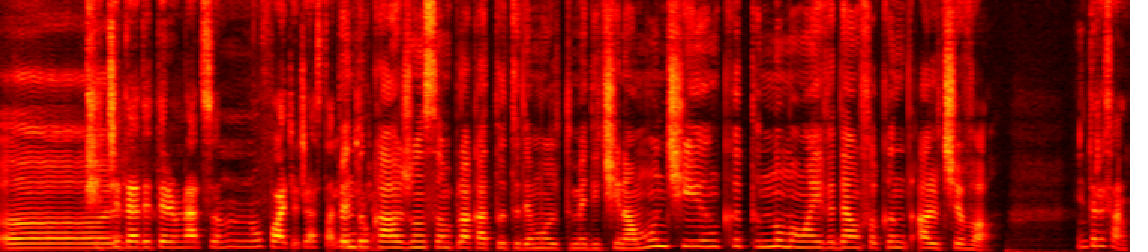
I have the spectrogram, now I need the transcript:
Uh, și ce te-a determinat să nu faci această alegere? Pentru că a ajuns să-mi placă atât de mult medicina muncii, încât nu mă mai vedeam făcând altceva. Interesant.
